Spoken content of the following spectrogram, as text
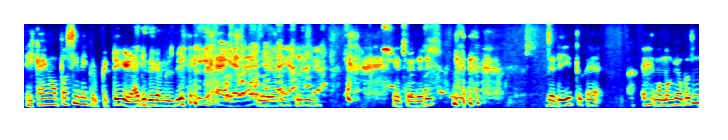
ih kayak ngopo sih nih grup gede ya gitu kan mesti Iya sih. Iya. Iya, iya. gitu jadi jadi itu kayak eh ngomongnya apa tuh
